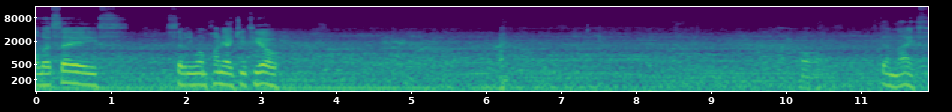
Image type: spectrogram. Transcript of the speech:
LSA 71 Pontiac GTO. Oh, it's done nice.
